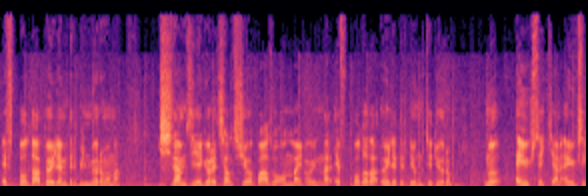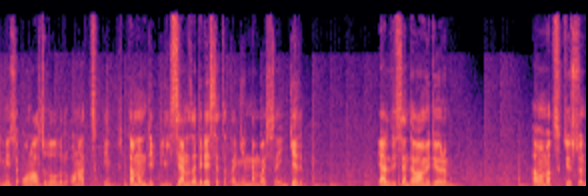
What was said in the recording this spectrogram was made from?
F-futbolda böyle midir bilmiyorum ama işlemciye göre çalışıyor bazı online oyunlar. F-futbolda da öyledir diye umut ediyorum. Bunu en yüksek yani en yüksek neyse 16 da olur. Ona tıklayıp tamam deyip bilgisayarınıza bir reset atın. Yeniden başlayın gelin. Geldiysen devam ediyorum. Tamam'a tıklıyorsun.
